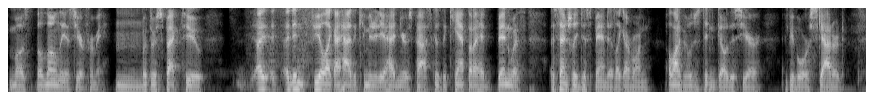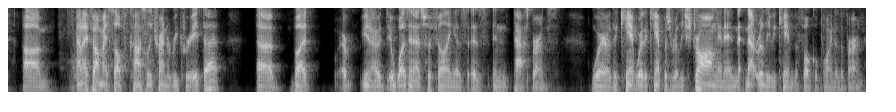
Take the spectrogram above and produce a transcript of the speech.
most the loneliest year for me Mm. with respect to. I I didn't feel like I had the community I had in years past because the camp that I had been with essentially disbanded. Like everyone, a lot of people just didn't go this year, and people were scattered. Um, and I found myself constantly trying to recreate that. Uh, but uh, you know, it wasn't as fulfilling as as in past burns, where the camp where the camp was really strong, and and that really became the focal point of the burn,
